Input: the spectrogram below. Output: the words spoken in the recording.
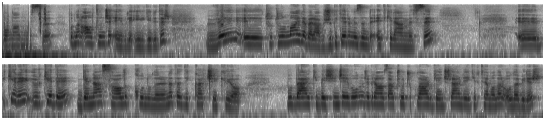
donanması bunlar 6. evle ilgilidir ve e, tutulmayla beraber Jüpiter'imizin de etkilenmesi e, bir kere ülkede genel sağlık konularına da dikkat çekiyor bu belki 5. ev olunca biraz daha çocuklar, gençlerle ilgili temalar olabilir.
